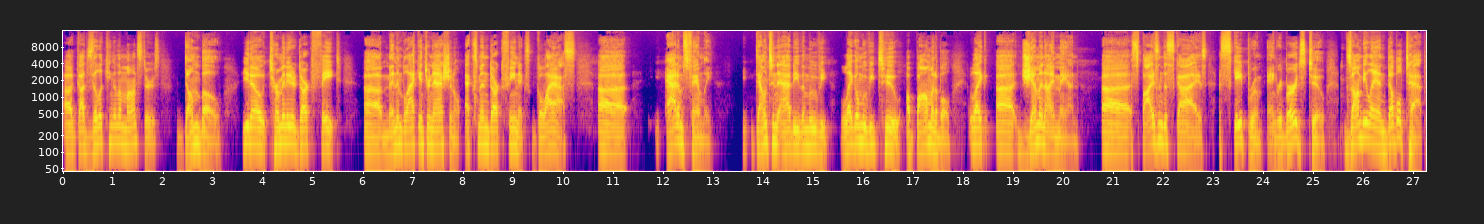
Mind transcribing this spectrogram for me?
Uh, Godzilla King of the Monsters, Dumbo, you know, Terminator Dark Fate, uh, Men in Black International, X Men Dark Phoenix, Glass, uh, Addams Family, Downton Abbey the movie, Lego Movie 2, Abominable, like uh Gemini Man, uh Spies in Disguise, Escape Room, Angry Birds 2, Zombieland Double Tap.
